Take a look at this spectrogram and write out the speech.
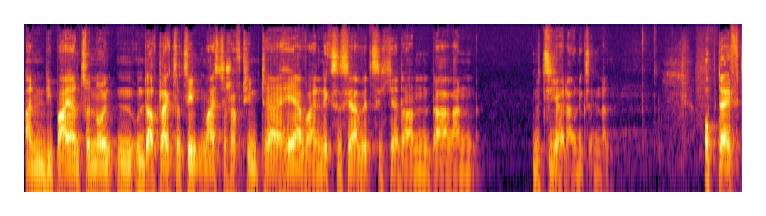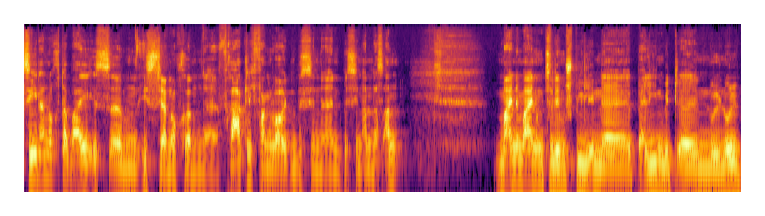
an die Bayern zur neunten und auch gleich zur zehnten Meisterschaft hinterher, weil nächstes Jahr wird sich ja dann daran mit Sicherheit auch nichts ändern. Ob der FC dann noch dabei ist, ähm, ist ja noch ähm, fraglich. Fangen wir heute ein bisschen, äh, ein bisschen anders an. Meine Meinung zu dem Spiel in äh, Berlin mit 0-0 äh,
